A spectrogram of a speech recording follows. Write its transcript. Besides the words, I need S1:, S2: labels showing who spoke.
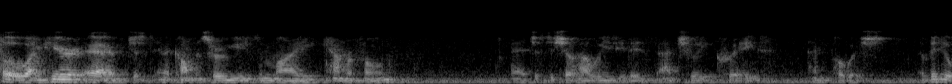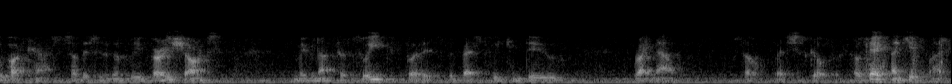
S1: Hello, I'm here uh, just in a conference room using my camera phone uh, just to show how easy it is to actually create and publish a video podcast. So this is going to be very short, maybe not so sweet, but it's the best we can do right now. So let's just go for it. Okay, thank you. Bye.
